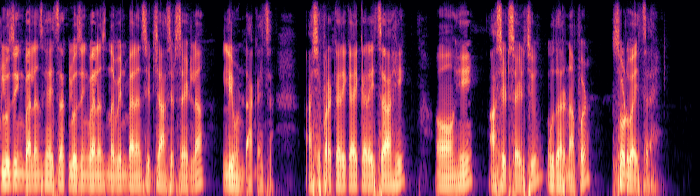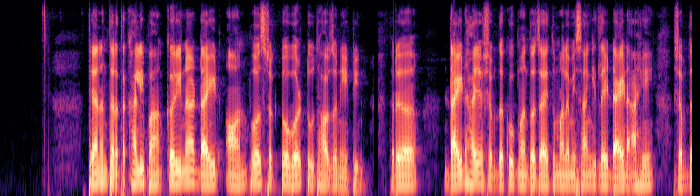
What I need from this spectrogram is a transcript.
क्लोजिंग बॅलन्स घ्यायचा क्लोजिंग बॅलन्स नवीन बॅलन्स शीटच्या आसेट साईडला लिहून टाकायचं. अशा प्रकारे काय करायचं आहे? हे आसेट साईडचे उदाहरण आपण सोडवायचं आहे. त्यानंतर आता खाली पहा Kareena died on first October two thousand eighteen तर डाईड हा या शब्द खूप महत्त्वाचा आहे. तुम्हाला मी सांगितलं आहे डाईड आहे शब्द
